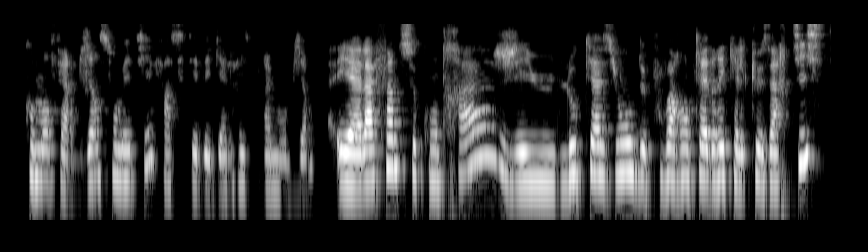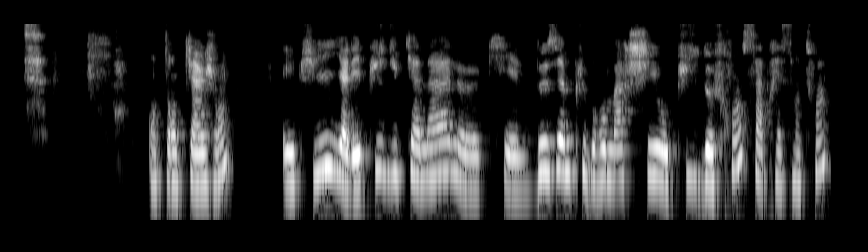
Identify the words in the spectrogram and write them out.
comment faire bien son métier. Enfin, c'était des galeristes vraiment bien. Et à la fin de ce contrat, j'ai eu l'occasion de pouvoir encadrer quelques artistes en tant qu'agent et puis, il y a les puces du canal, euh, qui est le deuxième plus gros marché aux puces de France après Saint-Ouen,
